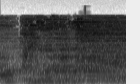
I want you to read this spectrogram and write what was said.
okay.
